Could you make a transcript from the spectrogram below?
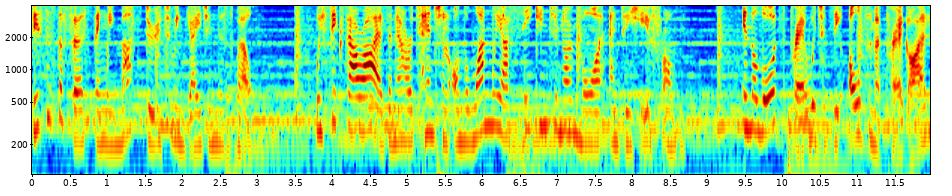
This is the first thing we must do to engage in this well. We fix our eyes and our attention on the one we are seeking to know more and to hear from. In the Lord's Prayer, which is the ultimate prayer guide,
